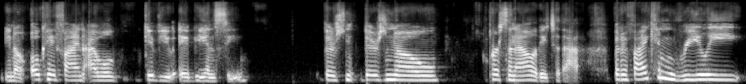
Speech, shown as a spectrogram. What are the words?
You know, okay, fine, I will give you A, B, and C. There's there's no personality to that. But if I can really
